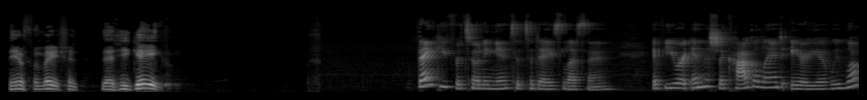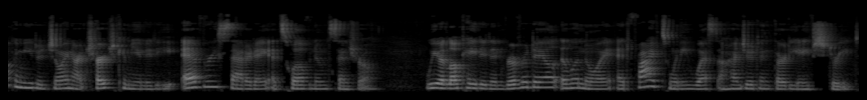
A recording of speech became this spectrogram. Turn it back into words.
the information that he gave. Thank you for tuning in to today's lesson. If you are in the Chicagoland area, we welcome you to join our church community every Saturday at 12 noon Central. We are located in Riverdale, Illinois at 520 West 138th Street.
